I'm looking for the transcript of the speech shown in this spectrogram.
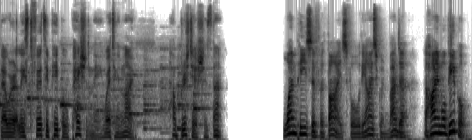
There were at least 30 people patiently waiting in line. How British is that? One piece of advice for the ice cream vendor hire more people.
